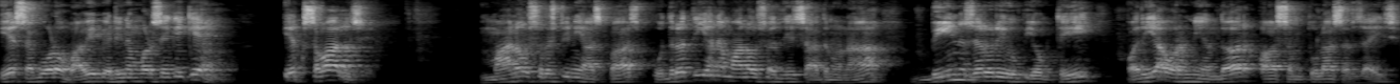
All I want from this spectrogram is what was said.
એ સગવડો ભાવિ પેઢીને મળશે કે કેમ? એક સવાલ છે. માનવ સૃષ્ટિની આસપાસ કુદરતી અને માનવ સર્જિત સાધનોના બિનજરૂરી ઉપયોગથી પર્યાવરણની અંદર અસમતુલા સર્જાય છે.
